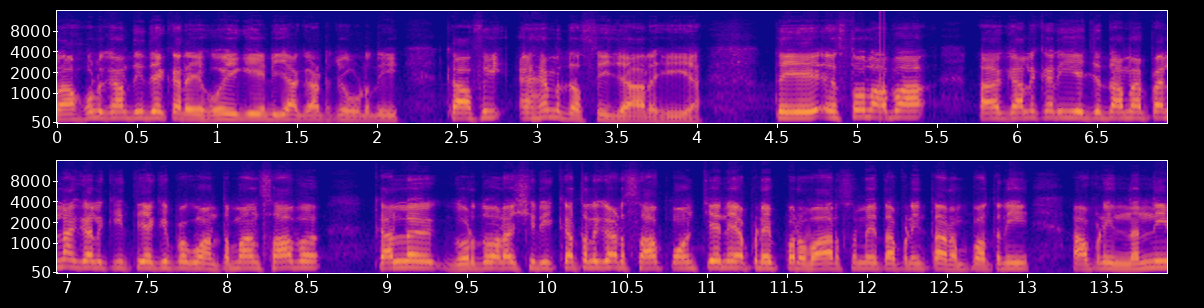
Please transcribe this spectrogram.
ਰਾਹੁਲ ਗਾਂਧੀ ਦੇ ਘਰੇ ਹੋਏਗੀ ਇੰਡੀਆ ਗੱਠਜੋੜ ਦੀ, ਕਾਫੀ ਅਹਿਮ ਦੱਸੀ ਜਾ ਰਹੀ ਹੈ। ਤੇ ਇਸ ਤੋਂ ਇਲਾਵਾ ਗੱਲ ਕਰੀਏ, ਜਿੱਦਾਂ ਮੈਂ ਪਹਿਲਾਂ ਗੱਲ ਕੀਤੀ ਹੈ ਕਿ ਭਗਵੰਤ ਮਾਨ ਸਾਹਿਬ ਕੱਲ ਗੁਰਦੁਆਰਾ ਸ਼੍ਰੀ ਕਤਲਗੜ੍ਹ ਸਾਹਿਬ ਪਹੁੰਚੇ ਨੇ, ਆਪਣੇ ਪਰਿਵਾਰ ਸਮੇਤ ਆਪਣੀ ਧਰਮ ਪਤਨੀ, ਆਪਣੀ ਨੰਨੀ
